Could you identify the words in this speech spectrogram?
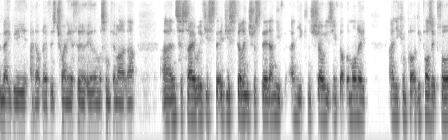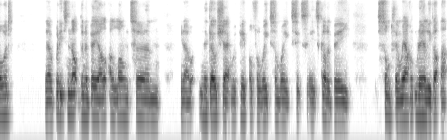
maybe I don't know if there's twenty or thirty of them or something like that and to say, well, if you st- if you're still interested and you and you can show us you've got the money and you can put a deposit forward, you know, but it's not going to be a, a long term, you know, negotiating with people for weeks and weeks. It's it's got to be something we haven't really got that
